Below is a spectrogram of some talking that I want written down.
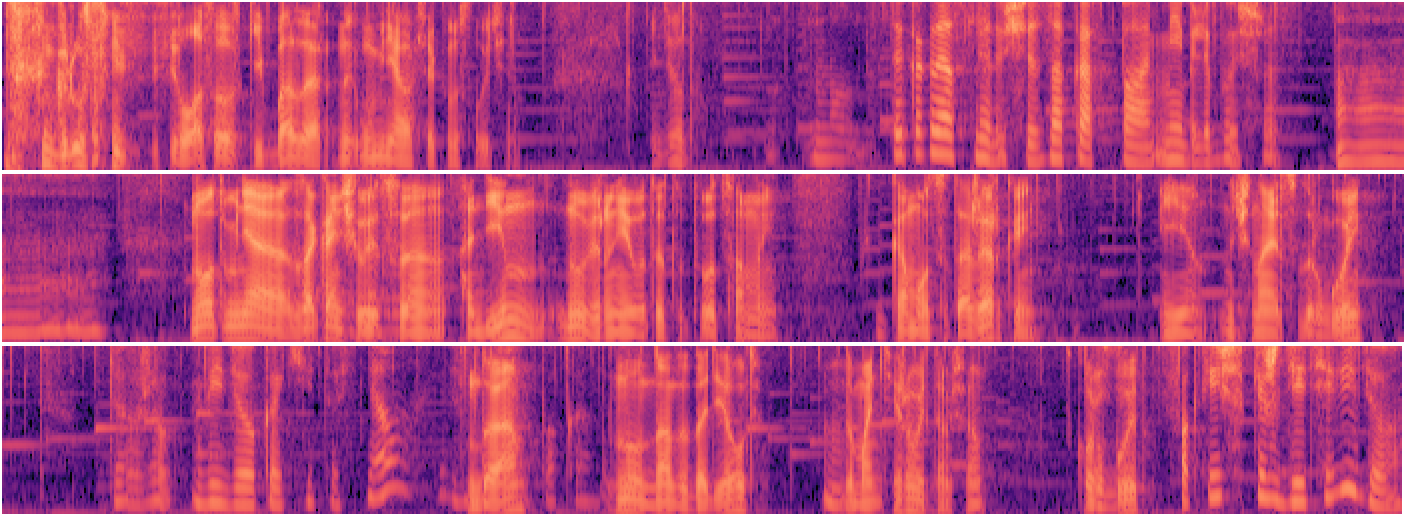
грустный философский базар. Ну, у меня, во всяком случае, идет. Ну, ты когда следующий заказ по мебели будешь раз? А, Ну, вот у меня заканчивается один, ну, вернее, вот этот вот самый комод с этажеркой, и начинается другой. Ты уже видео какие-то снял? Или Да. Пока? Ну, надо доделать, Мгм. домонтировать там все. Скоро есть будет. Фактически ждите видео.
